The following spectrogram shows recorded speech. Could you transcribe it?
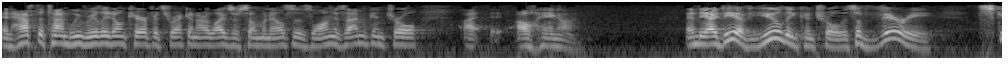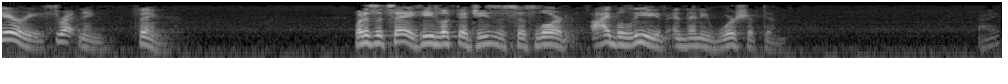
And half the time, we really don't care if it's wrecking our lives or someone else's. As long as I'm in control, I, I'll hang on. And the idea of yielding control is a very scary, threatening thing. What does it say? He looked at Jesus and says, Lord, I believe, and then he worshiped him. Right?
